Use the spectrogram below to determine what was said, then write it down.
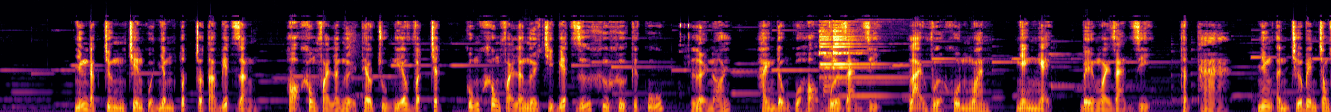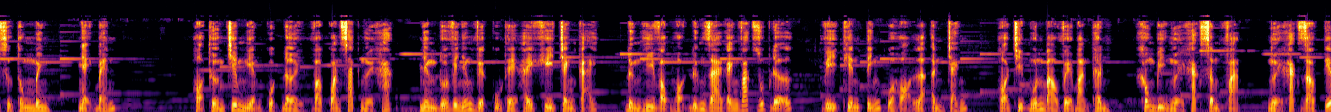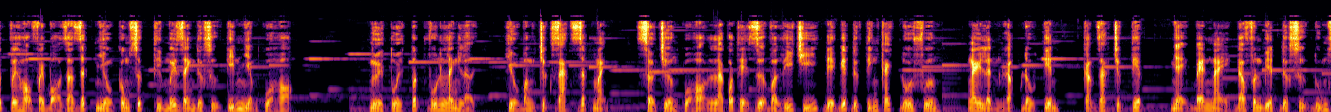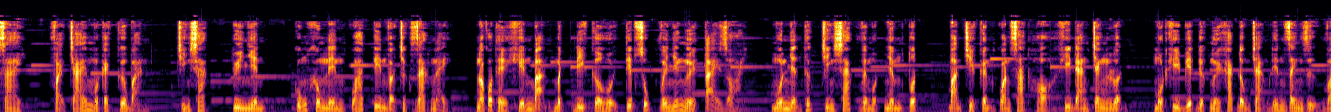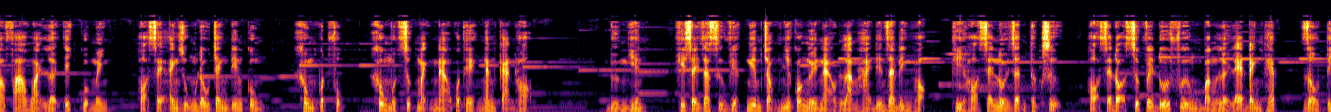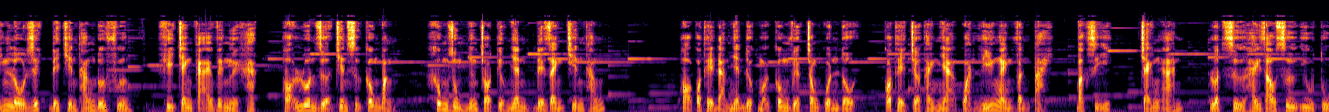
Những đặc trưng trên của Nhâm Tuất cho ta biết rằng họ không phải là người theo chủ nghĩa vật chất, cũng không phải là người chỉ biết giữ khư khư cái cũ. Lời nói, hành động của họ vừa giản dị, lại vừa khôn ngoan, nhanh nhạy, bề ngoài giản dị, thật thà, nhưng ẩn chứa bên trong sự thông minh, nhạy bén. Họ thường chiêm nghiệm cuộc đời và quan sát người khác, nhưng đối với những việc cụ thể hay khi tranh cãi, đừng hy vọng họ đứng ra gánh vác giúp đỡ, vì thiên tính của họ là ẩn tránh. Họ chỉ muốn bảo vệ bản thân, không bị người khác xâm phạm. Người khác giao tiếp với họ phải bỏ ra rất nhiều công sức thì mới giành được sự tín nhiệm của họ. Người tuổi tuất vốn lanh lợi, hiểu bằng trực giác rất mạnh. Sở trường của họ là có thể dựa vào lý trí để biết được tính cách đối phương. Ngay lần gặp đầu tiên, cảm giác trực tiếp, nhạy bén này đã phân biệt được sự đúng sai, phải trái một cách cơ bản, chính xác. Tuy nhiên, cũng không nên quá tin vào trực giác này. Nó có thể khiến bạn mất đi cơ hội tiếp xúc với những người tài giỏi. Muốn nhận thức chính xác về một nhâm tuất, bạn chỉ cần quan sát họ khi đang tranh luận. Một khi biết được người khác động chạm đến danh dự và phá hoại lợi ích của mình, họ sẽ anh dũng đấu tranh đến cùng, không khuất phục, không một sức mạnh nào có thể ngăn cản họ. Đương nhiên, khi xảy ra sự việc nghiêm trọng như có người nào làm hại đến gia đình họ, thì họ sẽ nổi giận thực sự, họ sẽ đọ sức với đối phương bằng lời lẽ đanh thép, giàu tính logic để chiến thắng đối phương. Khi tranh cãi với người khác, họ luôn dựa trên sự công bằng, không dùng những trò tiểu nhân để giành chiến thắng. Họ có thể đảm nhận được mọi công việc trong quân đội, có thể trở thành nhà quản lý ngành vận tải, bác sĩ, tránh án, luật sư hay giáo sư ưu tú.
